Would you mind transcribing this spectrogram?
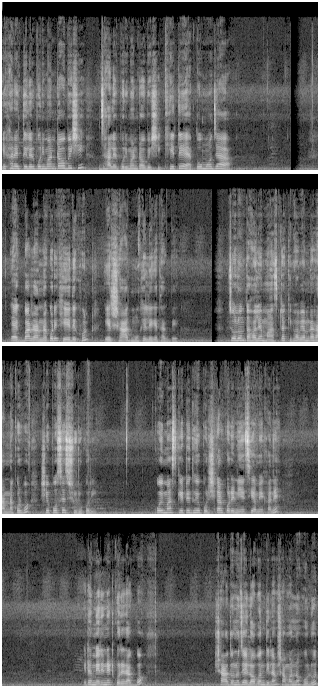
এখানে তেলের পরিমাণটাও বেশি, ঝালের পরিমাণটাও বেশি। খেতে এত মজা! একবার রান্না করে খেয়ে দেখুন, এর স্বাদ মুখে লেগে থাকবে। চলুন তাহলে মাছটা কীভাবে আমরা রান্না করব সে প্রসেস শুরু করি। কই মাছ কেটে ধুয়ে পরিষ্কার করে নিয়েছি আমি এখানে। এটা ম্যারিনেট করে রাখব। স্বাদ অনুযায়ী লবণ দিলাম, সামান্য হলুদ,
